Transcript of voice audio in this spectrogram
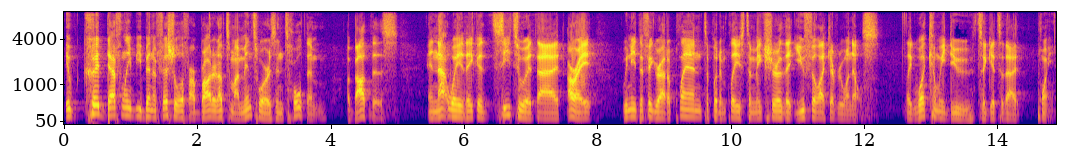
it could definitely be beneficial if I brought it up to my mentors and told them about this. And that way they could see to it that, all right, we need to figure out a plan to put in place to make sure that you feel like everyone else. Like, what can we do to get to that point?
